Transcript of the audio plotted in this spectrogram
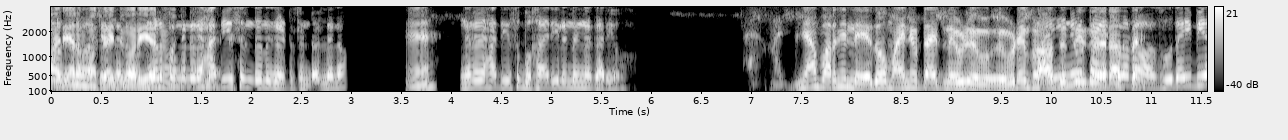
ഭാര്യനെ മോശമായിട്ട് പറയാനോ? ഇങ്ങനെ ഒരു ഹദീസ് ഉണ്ടെന്ന് കേട്ടിട്ടുണ്ടോ? അല്ലല്ലോ ഏ? ഇങ്ങനെ ഒരു ഹദീസ് ബുഹാരിയിലുണ്ട് നിങ്ങൾക്ക് അറിയോ ഞാൻ പറഞ്ഞില്ലേ ഏതോ മൈന്യൂട്ട് ആയിട്ടുള്ള എവിടെയും ഹുദൈബിയ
